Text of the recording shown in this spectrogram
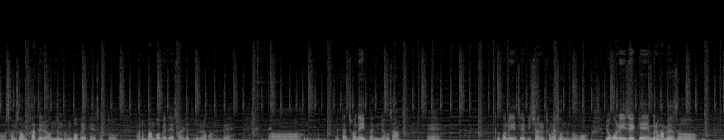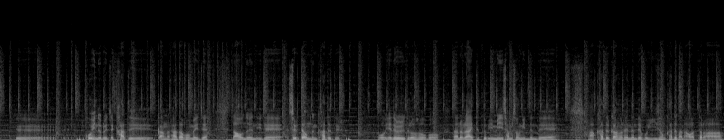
어, 삼성 카드를 얻는 방법에 대해서 또 다른 방법에 대해서 알려드리려고 하는데 어, 일단 전에 있던 영상 예 그거는 이제 미션을 통해서 얻는 거고 요거는 이제 게임을 하면서 그 코인으로 이제 카드 깡을 하다 보면 이제 나오는 이제 쓸데없는 카드들. 뭐 예를 들어서 뭐 나는 라이트급 이미 삼성 있는데 아 카드 깡을 했는데 뭐 이성 카드가 나왔더라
